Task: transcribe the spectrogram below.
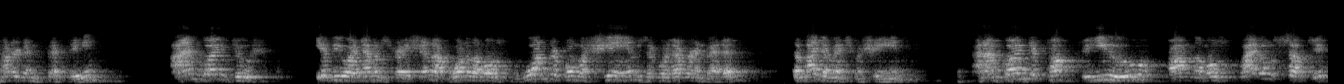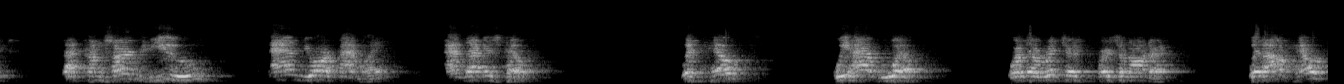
1950, I'm going to give you a demonstration of one of the most wonderful machines that was ever invented, the Vitamix machine. And I'm going to talk to you on the most vital subject that concerns you and your family, and that is health. With health, we have wealth. We're the richest person on earth. Without health,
